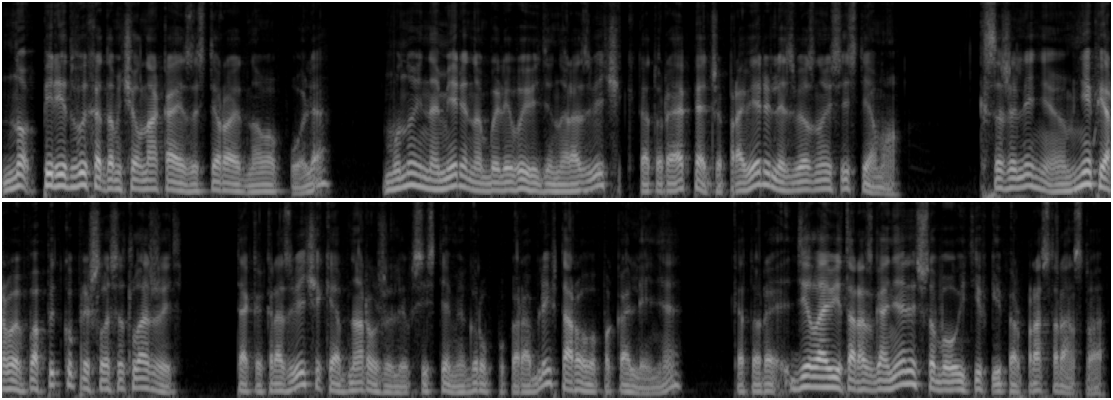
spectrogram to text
Но перед выходом челнока из астероидного поля мной намеренно были выведены разведчики, которые опять же проверили звездную систему. К сожалению, мне первую попытку пришлось отложить, так как разведчики обнаружили в системе группу кораблей второго поколения, которые деловито разгонялись, чтобы уйти в гиперпространство.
